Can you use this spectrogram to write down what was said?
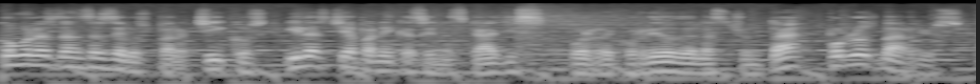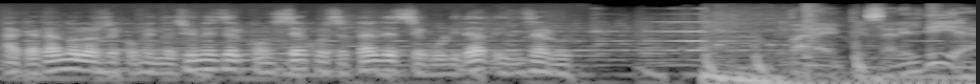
como las danzas de los parachicos y las chiapanecas en las calles, o el recorrido de las chuntá por los barrios, acatando las recomendaciones del Consejo Estatal de Seguridad en Salud. Para empezar el día.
